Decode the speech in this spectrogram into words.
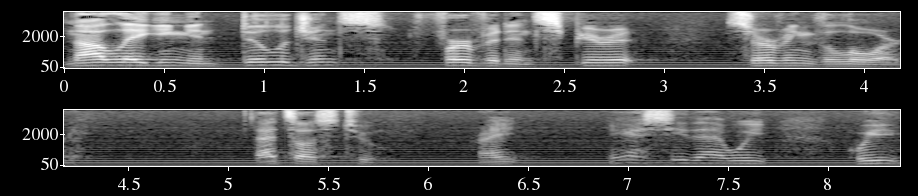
Not lagging in diligence, fervent in spirit, serving the Lord. That's us too, right? You guys see that we we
